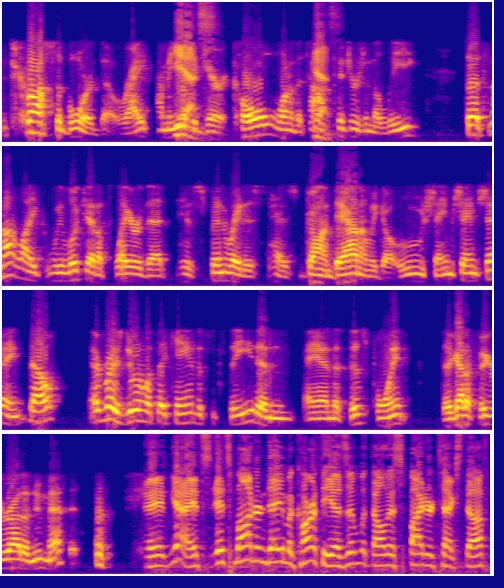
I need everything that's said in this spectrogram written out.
it's across the board though, right? I mean, you yes. look at Gerrit Cole, one of the top yes. pitchers in the league. So it's not like we look at a player that his spin rate is, has gone down and we go, ooh, shame, shame, shame. No, everybody's doing what they can to succeed, and and at this point, they got to figure out a new method. And yeah, it's it's modern day McCarthyism with all this Spider Tack stuff.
